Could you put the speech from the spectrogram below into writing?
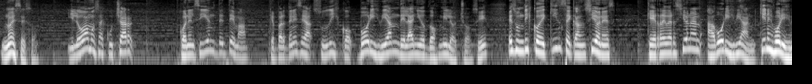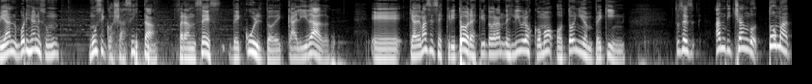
No es eso. Y lo vamos a escuchar con el siguiente tema que pertenece a su disco Boris Vian del año 2008. ¿sí? Es un disco de 15 canciones que reversionan a Boris Vian. ¿Quién es Boris Vian? Boris Vian es un músico jazzista francés de culto, de calidad, eh, que además es escritor, ha escrito grandes libros como Otoño en Pekín. Entonces, Andy Chango toma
